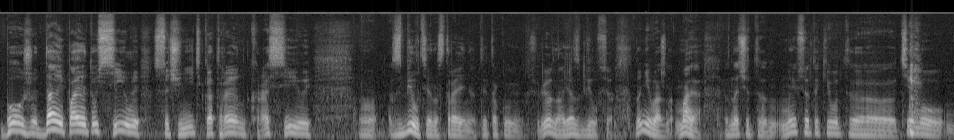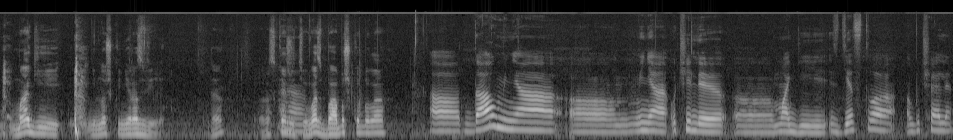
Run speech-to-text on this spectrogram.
Боже, дай поэту силы сочинить Катрен красивый. Вот. Сбил тебе настроение. Ты такой, серьезно, а я сбил все. Ну, неважно. Майя, значит, мы все-таки вот э, тему магии немножко не развили. Да? Расскажите, Ага. у вас бабушка была? А, да, у меня а, меня учили а, магии с детства, обучали.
